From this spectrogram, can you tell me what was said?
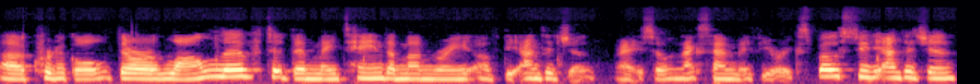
uh, critical. They are long-lived. They maintain the memory of the antigen, right? So next time if you're exposed to the antigen,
